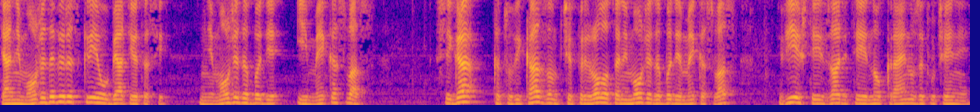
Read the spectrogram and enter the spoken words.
Тя не може да ви разкрие обятията си, не може да бъде и мека с вас. Сега, като ви казвам, че природата не може да бъде мека с вас, вие ще извадите едно крайно заключение.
